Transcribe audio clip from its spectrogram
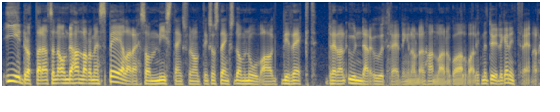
idrottare. Alltså om det handlar om en spelare som misstänks för någonting så stängs de nog av direkt redan under utredningen om den handlar om något allvarligt. Men tydligen inte tränare.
